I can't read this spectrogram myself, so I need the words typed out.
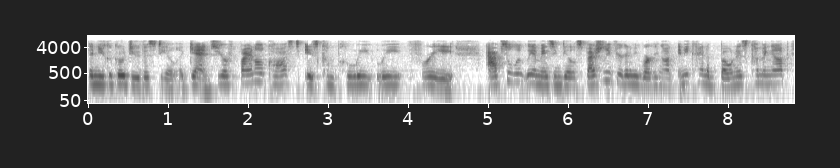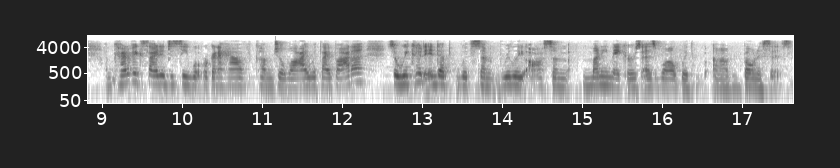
then you could go do this deal again. So your final cost is completely free absolutely amazing deal, especially if you're going to be working on any kind of bonus coming up. I'm kind of excited to see what we're going to have come July with Ibotta. So we could end up with some really awesome money makers as well with um, bonuses.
